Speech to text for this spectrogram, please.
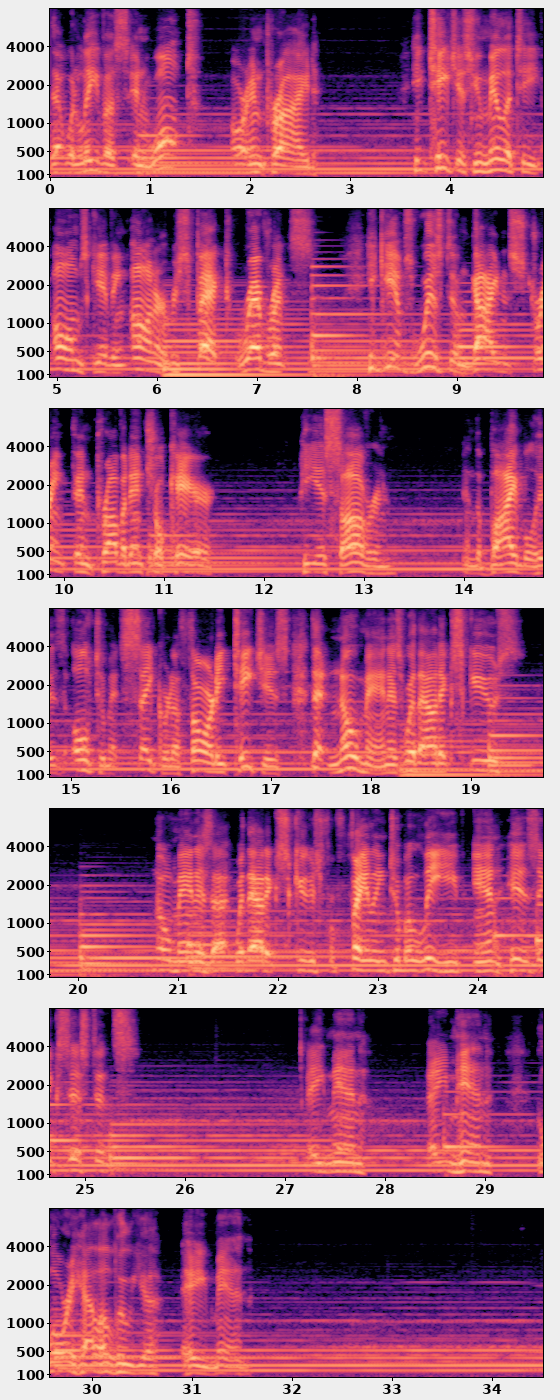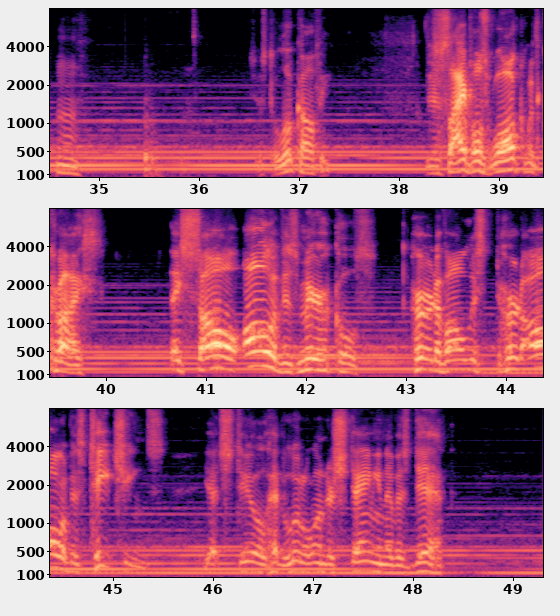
that would leave us in want or in pride. He teaches humility, almsgiving, honor, respect, reverence. He gives wisdom, guidance, strength, and providential care. He is sovereign. And the Bible, his ultimate sacred authority, teaches that no man is without excuse. No man is without excuse for failing to believe in his existence. Amen. Amen. Glory, hallelujah. Amen. Hmm. Just a little coffee. The disciples walked with Christ. They saw all of his miracles, heard of all his heard all of his teachings, yet still had little understanding of his death.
